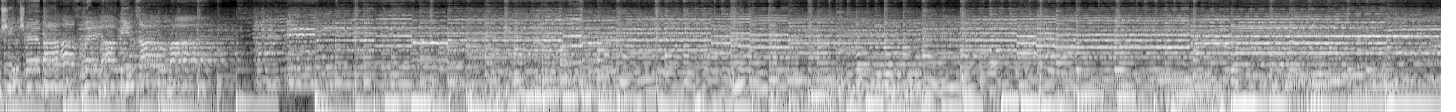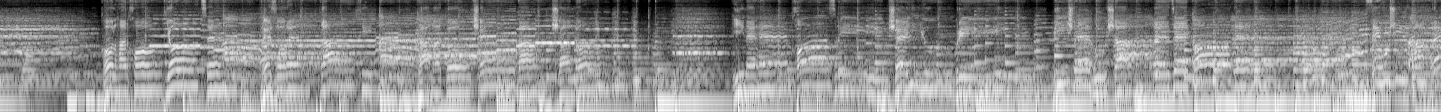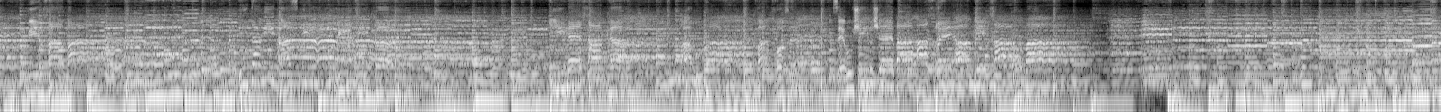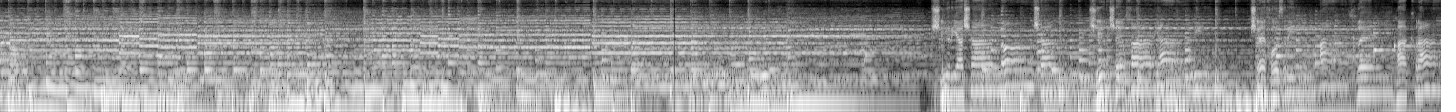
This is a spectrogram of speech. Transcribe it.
זהו שיר שבא אחרי המלחמה כל הרחוב יוצא וזורק פרחים, כמה טוב שבשלום. הנה הם חוזרים שיהיו בריאים, מישהו שר את זה קודם. זהו שיר שבא אחרי המלחמה ישן נושן, שיר של חיילים שחוזרים אחרי הקרב.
